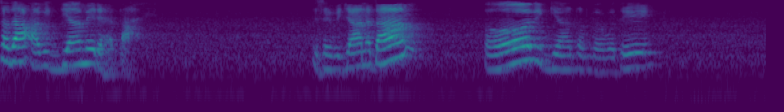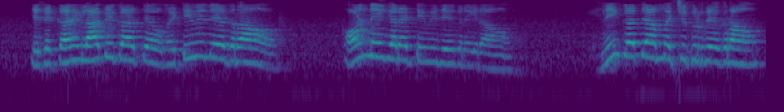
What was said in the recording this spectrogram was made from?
सदा अविद्या में रहता है। जैसे विजानता अविज्ञात भगवती जैसे कहने के लाभ भी कहते हो, मैं टीवी देख रहा हूँ। कौन नहीं कह रहा, टीवी देख नहीं रहा हूँ? नहीं कहते, अब मैं चित्र देख रहा हूँ।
